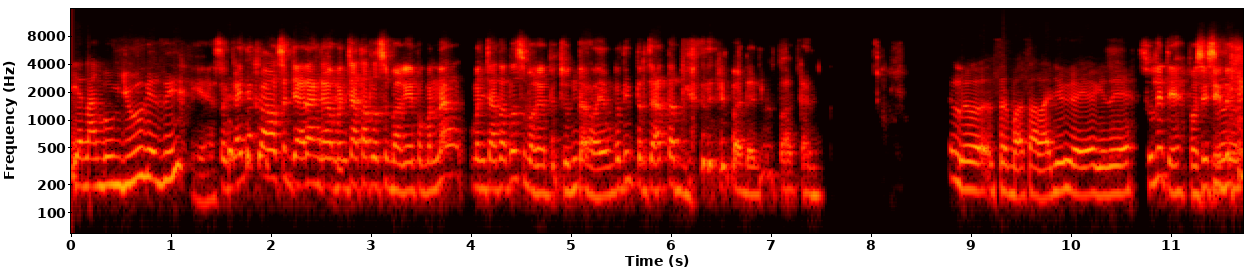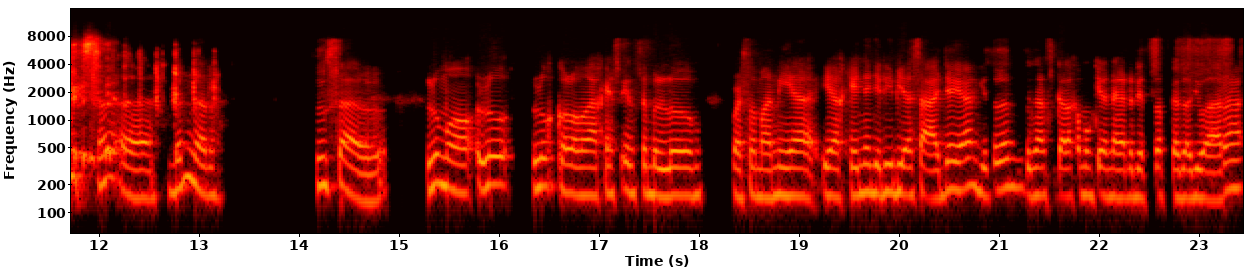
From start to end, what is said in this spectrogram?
ya nanggung juga sih. Iya, seenggaknya kalau sejarah nggak mencatat lo sebagai pemenang, mencatat lo sebagai pecundang lah. Yang penting tercatat gitu daripada dilupakan. Lu serba salah juga ya gitu ya. Sulit ya posisi Lu- Demis. Heeh, bener. Susah lu. Lu mau lu lu kalau nggak cash in sebelum WrestleMania ya kayaknya jadi biasa aja ya gitu kan dengan segala kemungkinan yang ada di tetap gagal juara.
